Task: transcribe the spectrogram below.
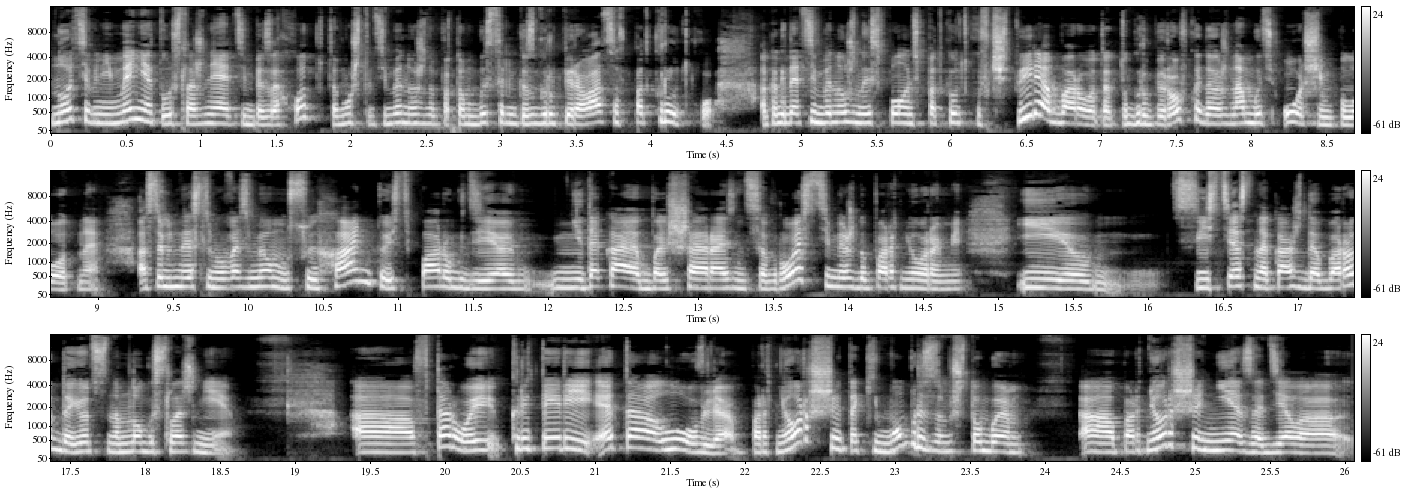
но, тем не менее, это усложняет тебе заход, потому что тебе нужно потом быстренько сгруппироваться в подкрутку. А когда тебе нужно исполнить подкрутку в 4 оборота, то группировка должна быть очень плотная. Особенно если мы возьмем суйхань, то есть пару, где не такая большая разница в росте между партнерами, и, естественно, каждый оборот дается намного сложнее. А второй критерий – это ловля партнерши таким образом, чтобы а партнерша не задела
